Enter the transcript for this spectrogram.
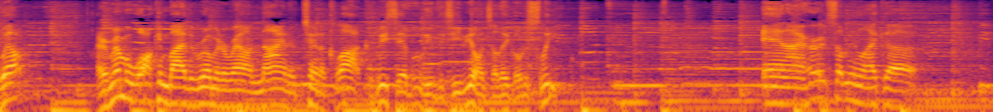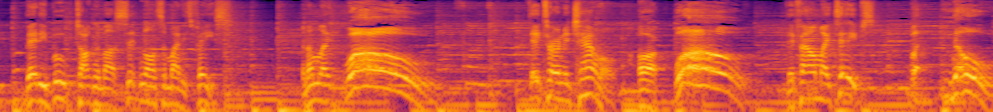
Well, I remember walking by the room at around 9 or 10 o'clock because we said we'll leave the TV on until they go to sleep. And I heard something like uh, Betty Boop talking about sitting on somebody's face. And I'm like, whoa! They turned the channel. Or, whoa! They found my tapes. But no,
